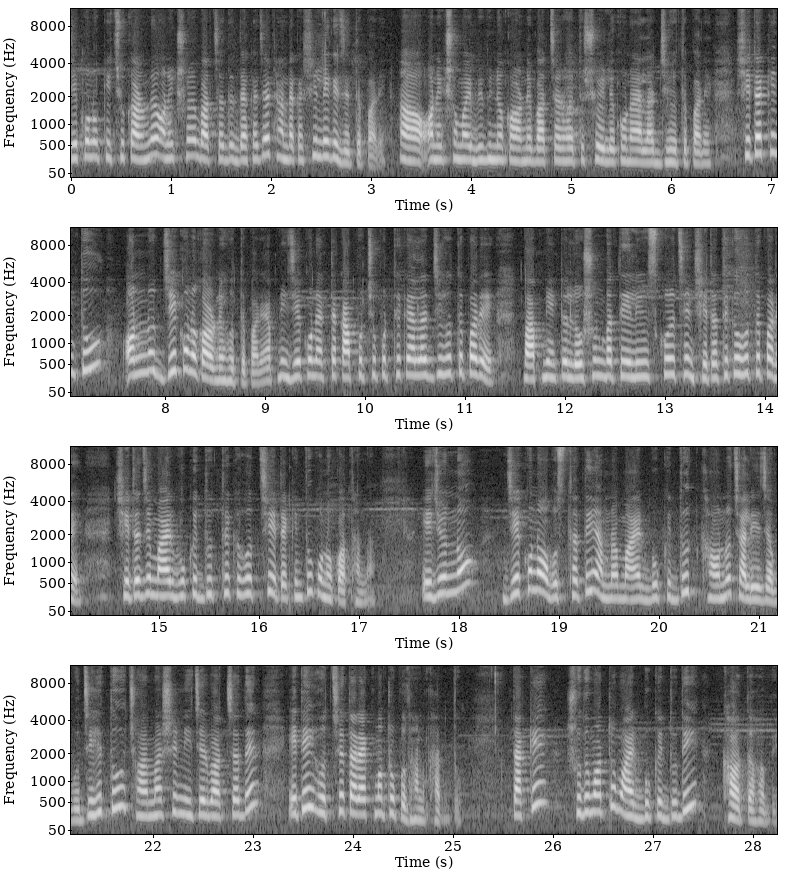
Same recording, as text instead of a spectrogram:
যে কোনো কিছু কারণে অনেক সময় বাচ্চাদের দেখা যায় ঠান্ডা কাশি লেগে যেতে পারে। অনেক সময় বিভিন্ন কারণে বাচ্চার হয়তো শরীরে কোনো অ্যালার্জি হতে পারে। সেটা কিন্তু অন্য যে কোনো কারণে হতে পারে। আপনি যে কোনো একটা কাপড় চোপড় থেকে অ্যালার্জি হতে পারে বা আপনি একটা লোশন বা তেল ইউজ করেছেন সেটা থেকেও হতে পারে, সেটা যে মায়ের বুকের দুধ থেকে হচ্ছে, এটা কিন্তু কোনো কথা না। এই জন্য যে কোনো অবস্থাতেই আমরা মায়ের বুকের দুধ খাওয়ানো চালিয়ে যাব। যেহেতু ছয় মাসের নিচের বাচ্চাদের এটাই হচ্ছে তার একমাত্র প্রধান খাদ্য। তাকে শুধুমাত্র মায়ের বুকের দুধই খাওয়াতে হবে।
